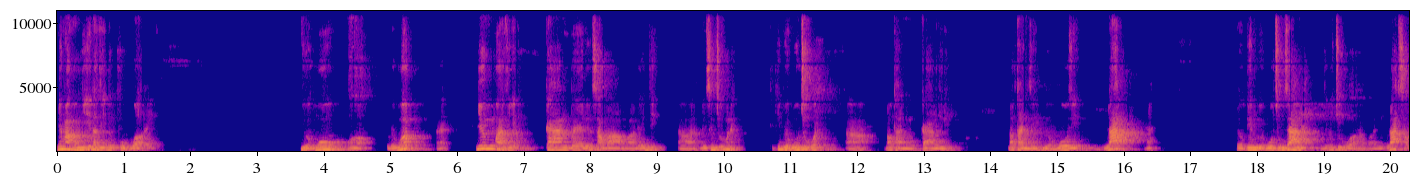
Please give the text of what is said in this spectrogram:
niêm mạc của nhĩ là gì? Được phủ bởi biểu mô à, của đường hô hấp. Đấy. nhưng mà gì càng về đến sào bào và đến gì? À, đến xương trụ này thì cái biểu mô trụ ấy à, nó thành càng gì? Nó thành gì? Biểu mô gì? Lát đầu tiên biểu mô trung gian này, giữa trụ và, và lát sau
